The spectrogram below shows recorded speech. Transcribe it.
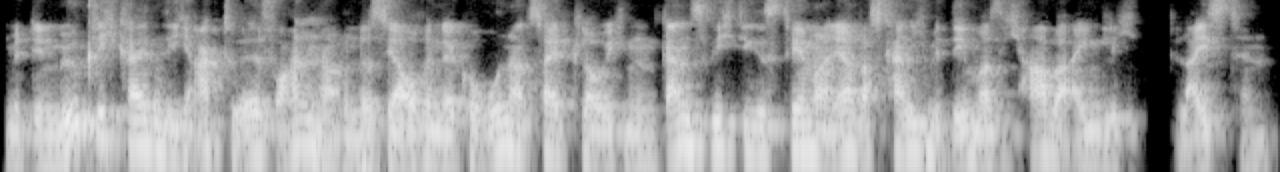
mit den Möglichkeiten, die ich aktuell vorhanden habe. Und das ist ja auch in der Corona-Zeit, glaube ich, ein ganz wichtiges Thema. Ja, was kann ich mit dem, was ich habe, eigentlich leisten?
